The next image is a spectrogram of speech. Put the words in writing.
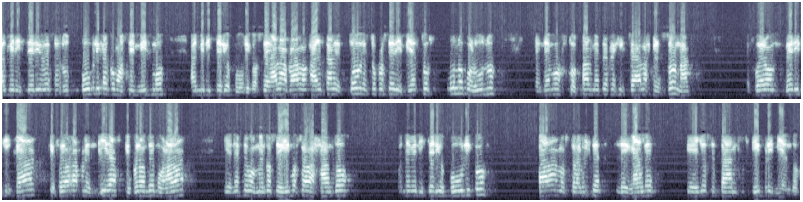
al Ministerio de Salud Pública como asimismo al Ministerio Público. Se ha labrado alta de todos estos procedimientos uno por uno. Tenemos totalmente registradas las personas que fueron verificadas, que fueron aprendidas, que fueron demoradas y en este momento seguimos trabajando con el Ministerio Público para los trámites legales que ellos están imprimiendo.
